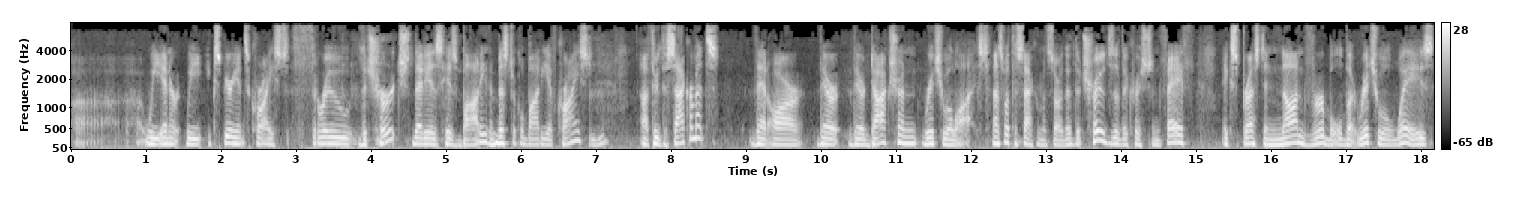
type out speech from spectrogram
uh, we enter we experience Christ through the church, that is His body, the mystical body of Christ, Mm-hmm. uh, through the sacraments that are their their doctrine ritualized. That's what the sacraments are. They're the truths of the Christian faith expressed in non-verbal but ritual ways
